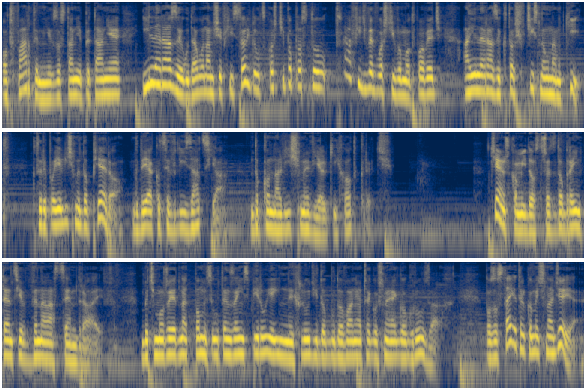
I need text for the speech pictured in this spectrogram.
Otwartym niech zostanie pytanie, ile razy udało nam się w historii ludzkości po prostu trafić we właściwą odpowiedź, a ile razy ktoś wcisnął nam kit, który pojęliśmy dopiero, gdy jako cywilizacja dokonaliśmy wielkich odkryć. Ciężko mi dostrzec dobre intencje w wynalazce M-Drive. Być może jednak pomysł ten zainspiruje innych ludzi do budowania czegoś na jego gruzach. Pozostaje tylko mieć nadzieję,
